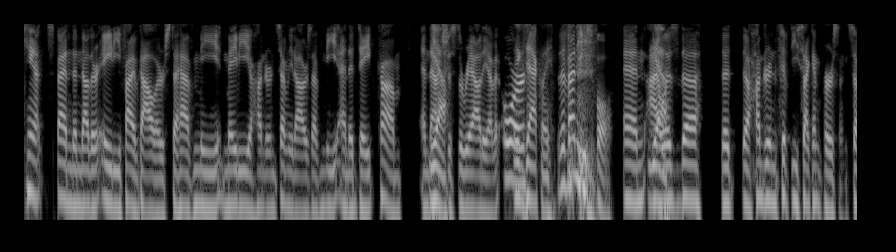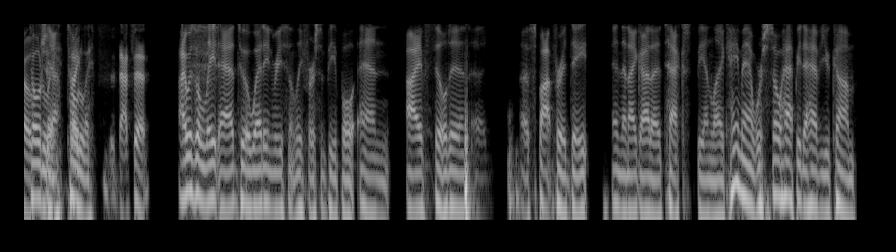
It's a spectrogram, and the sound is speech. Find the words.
can't spend another $85 to have me maybe $170 to have me and a date come and that's Yeah. just the reality of it or exactly. the venue's full and Yeah. i was the the the 152nd person so Totally, like, totally. that's it I was a late ad to a wedding recently for some people, and I filled in a, a spot for a date, and then I got a text being like, "Hey, man, we're so happy to have you come.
